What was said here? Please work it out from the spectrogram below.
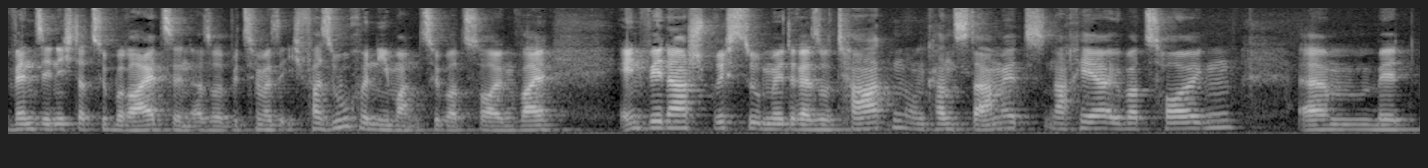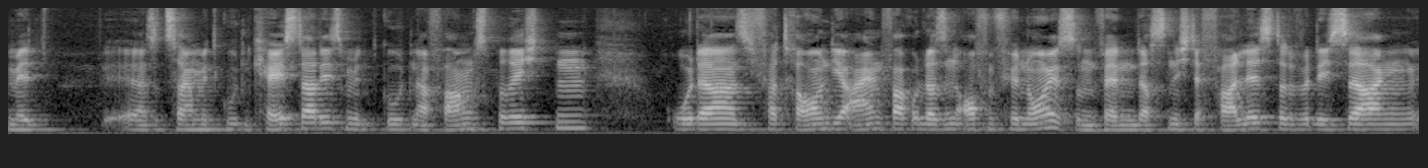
wenn sie nicht dazu bereit sind. Also beziehungsweise ich versuche niemanden zu überzeugen, weil entweder sprichst du mit Resultaten und kannst damit nachher überzeugen, ähm, mit, mit äh, sozusagen mit guten Case Studies, mit guten Erfahrungsberichten oder sie vertrauen dir einfach oder sind offen für Neues. Und wenn das nicht der Fall ist, dann würde ich sagen,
